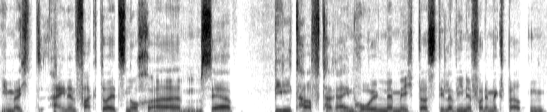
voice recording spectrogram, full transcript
Ich möchte einen Faktor jetzt noch äh, sehr bildhaft hereinholen, nämlich dass die Lawine vor dem Experten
